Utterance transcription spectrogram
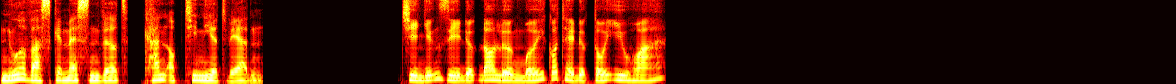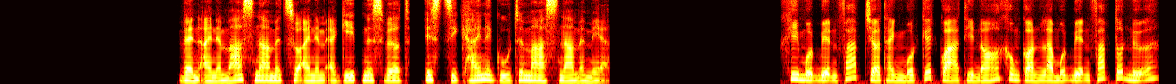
Nur was gemessen wird, kann optimiert werden. Chỉ những gì được đo lường mới có thể được tối ưu hóa. Wenn eine Maßnahme zu einem Ergebnis wird, ist sie keine gute Maßnahme mehr. Khi một biện pháp trở thành một kết quả thì nó không còn là một biện pháp tốt nữa.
